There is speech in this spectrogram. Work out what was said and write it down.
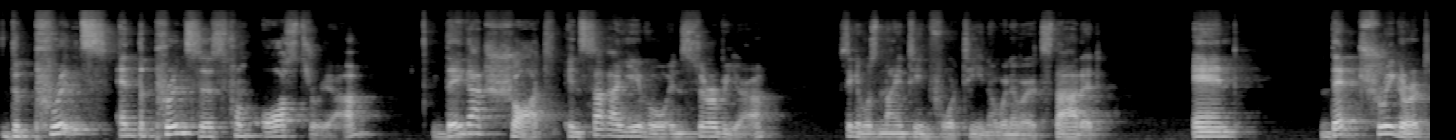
the prince and the princess from Austria, they got shot in Sarajevo in Serbia. I think it was 1914 or whenever it started, and that triggered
